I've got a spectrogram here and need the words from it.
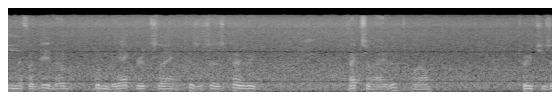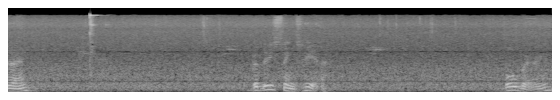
and if I did, I wouldn't be accurate saying because it says COVID vaccinated. Well, to each his own. But these things here, ball bearings,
